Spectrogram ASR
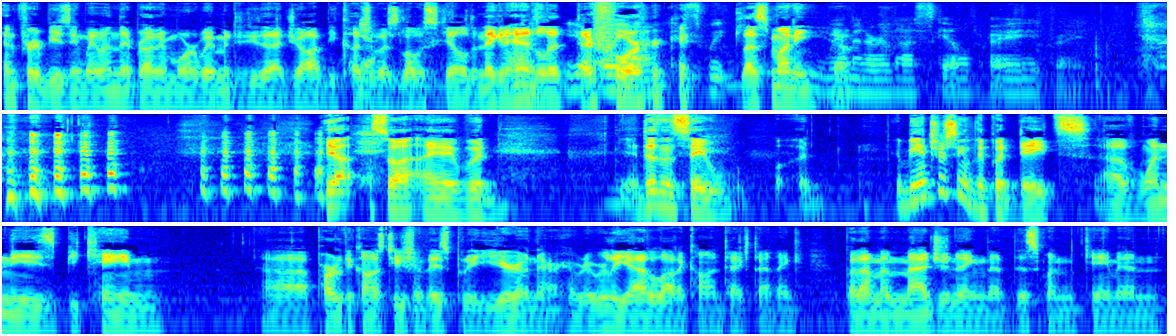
and for abusing women, they brought in more women to do that job because it was low skilled and they can handle it. Yeah, oh, therefore, we- less money. Yeah. women are less skilled. Right, right. yeah, so I would. It doesn't say. It'd be interesting if they put dates of when these became uh, part of the Constitution. If they just put a year in there, it would really add a lot of context, I think. But I'm imagining that this one came in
